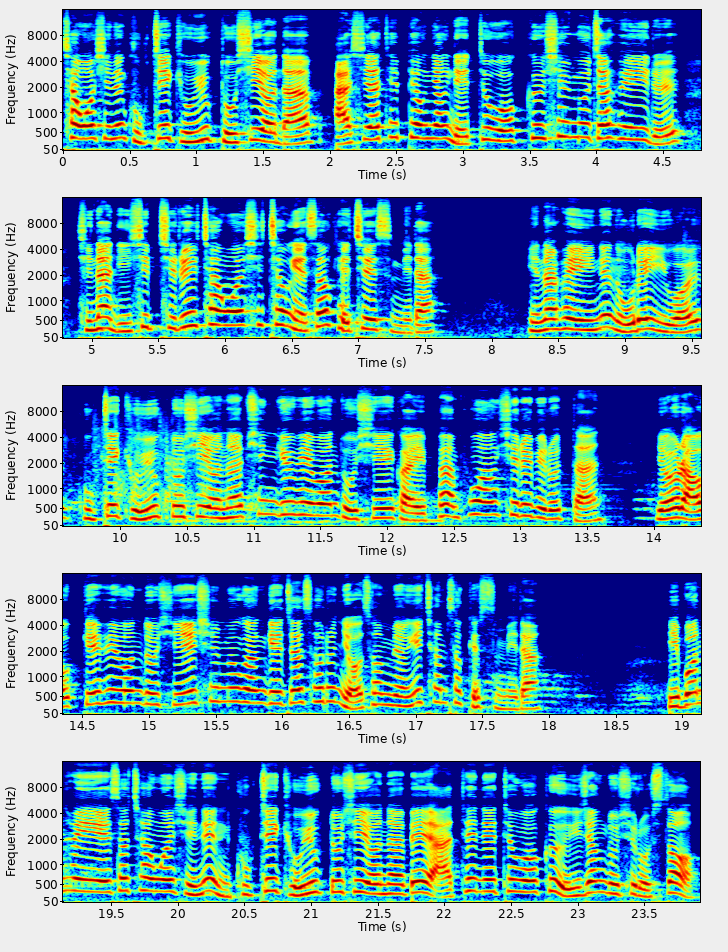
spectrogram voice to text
창원시는 국제교육도시연합 아시아태평양 네트워크 실무자 회의를 지난 27일 창원시청에서 개최했습니다. 이날 회의는 올해 2월 국제교육도시연합 신규 회원 도시에 가입한 포항시를 비롯한 19개 회원 도시의 실무 관계자 36명이 참석했습니다. 이번 회의에서 창원시는 국제교육도시연합의 아태네트워크 의장도시로서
